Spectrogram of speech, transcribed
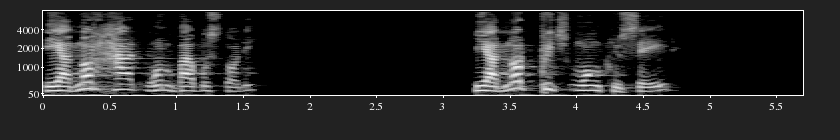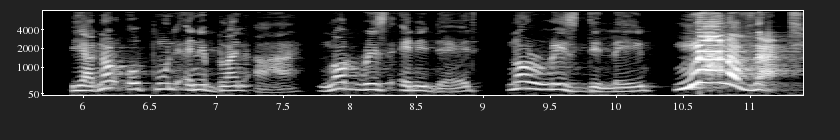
He had not had one Bible study. He had not preached one crusade. He had not opened any blind eye, not raised any dead, not raised the lame. None of that.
